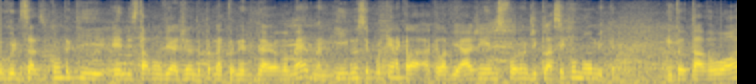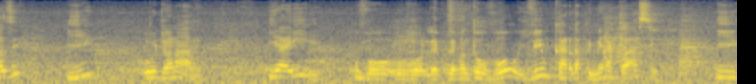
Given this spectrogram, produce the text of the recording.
o Rudy Sarzo conta que eles estavam viajando na turnê do Diary of a Madman e não sei porquê naquela aquela viagem eles foram de classe econômica. Então tava o Ozzy e o John Allen. E aí o voo, o voo le- levantou o voo e veio um cara da primeira classe e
